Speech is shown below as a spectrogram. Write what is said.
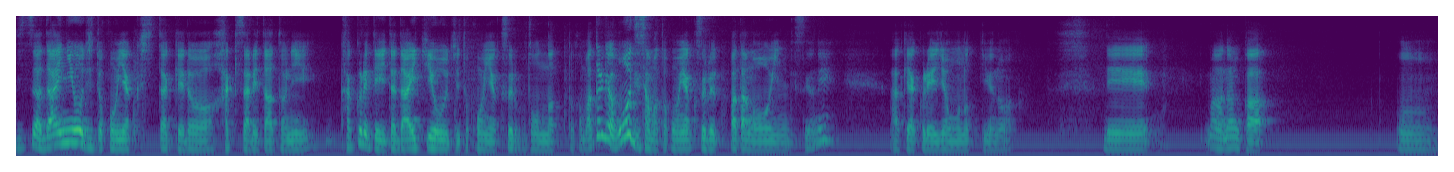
実は第二王子と婚約したけど、破棄された後に隠れていた第一王子と婚約することになったとか、まあ、とにかく王子様と婚約するパターンが多いんですよね。悪役令状者っていうのは。で、まあなんか、うん、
